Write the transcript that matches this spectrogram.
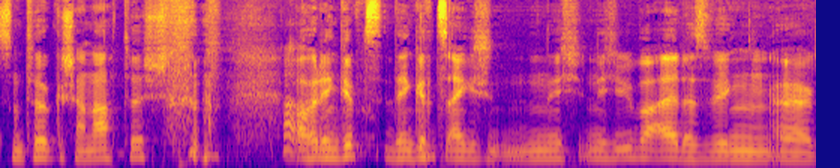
Das ist ein türkischer Nachtisch. Aber den gibt's, den gibt's eigentlich nicht, nicht überall. Deswegen äh,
